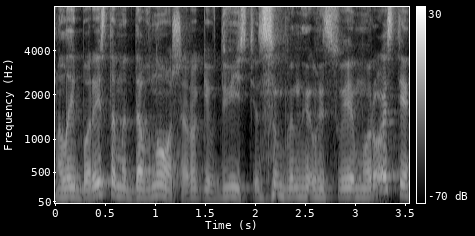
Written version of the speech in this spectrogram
лейбористами давно, ще років 200, зупинились в своєму рості,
